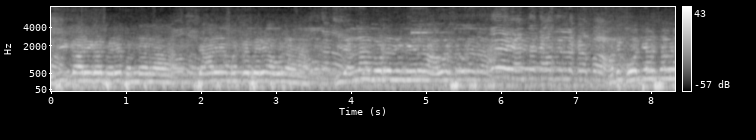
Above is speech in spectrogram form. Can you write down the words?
ಅಧಿಕಾರಿಗಳು ಬೇರೆ ಬಂದಾರ ಶಾಲೆಯ ಮಕ್ಕಳು ಬೇರೆ ಅವರ. ಇದೆಲ್ಲ ನೋಡಿದ್ರೆ ನಿಮ್ಗೆ ಏನಾರ ಅದು ಕೋಟಿ ಎರಡು ಸಾವಿರ.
